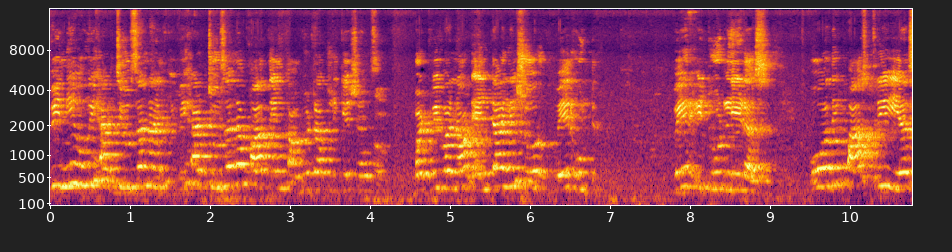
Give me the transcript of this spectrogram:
We knew we had chosen and we had chosen a path in computer applications, but we were not entirely sure where would where it would lead us. Over the past three years,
